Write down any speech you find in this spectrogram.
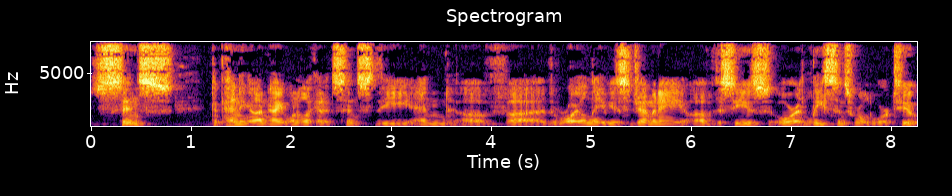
since, depending on how you want to look at it, since the end of uh, the Royal Navy's hegemony of the seas, or at least since World War II.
